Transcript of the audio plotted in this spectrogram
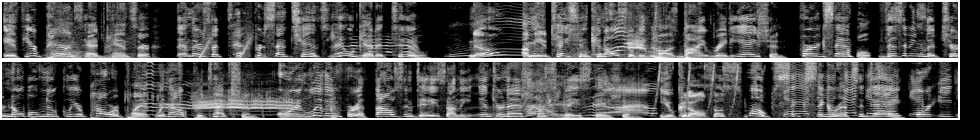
If your parents had cancer, then there's a 10% chance you'll get it too. No? A mutation can also be caused by radiation. For example, visiting the Chernobyl nuclear power plant without protection, or living for a thousand days on the International Space Station. You could also smoke six cigarettes a day, or eat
